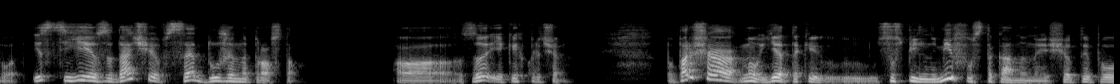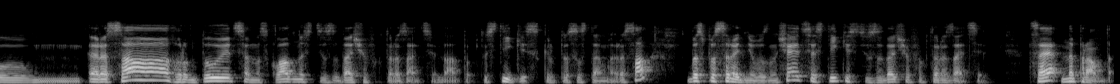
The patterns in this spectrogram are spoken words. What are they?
От. Із цією задачею все дуже непросто. А, з яких причин? По-перше, ну, є такий е, суспільний міф устаканений, що, типу, РСА ґрунтується на складності задачі факторизації. Да? Тобто стійкість криптосистеми РСА безпосередньо визначається стійкістю задачі факторизації. Це неправда.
